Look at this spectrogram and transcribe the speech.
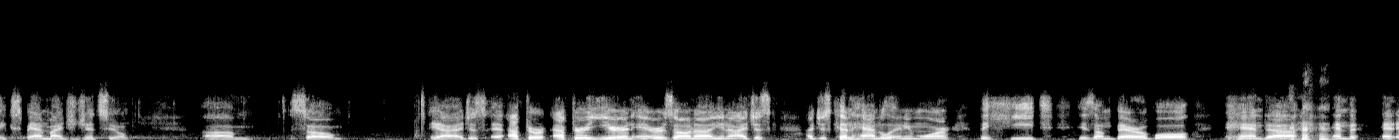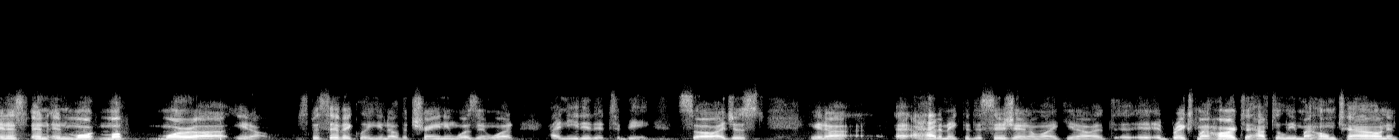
expand my jiu-jitsu. Um, so, yeah, I just after after a year in Arizona, you know, I just I just couldn't handle it anymore. The heat is unbearable, and uh, and the and and, it's, and, and more more, more uh, you know specifically, you know, the training wasn't what I needed it to be. So I just, you know, I, had to make the decision. I'm like, you know, it, it, it breaks my heart to have to leave my hometown and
